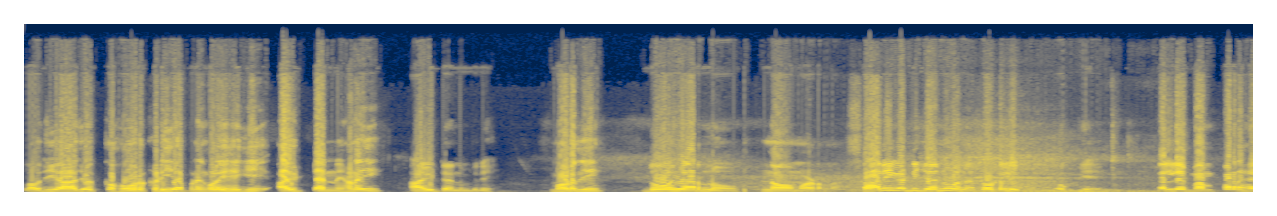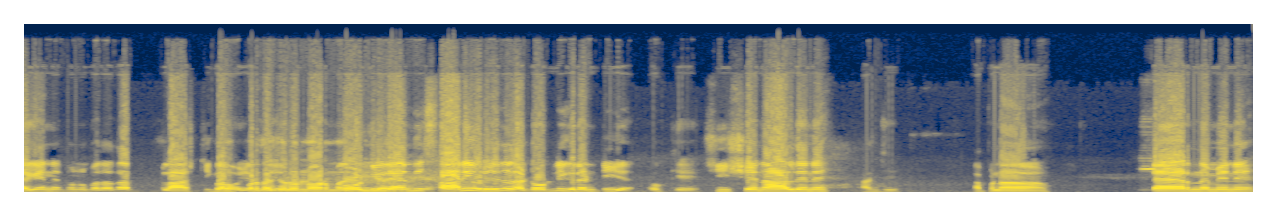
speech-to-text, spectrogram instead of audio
ਲਓ ਜੀ ਆਜੋ ਇੱਕ ਹੋਰ ਖੜੀ ਆਪਣੇ ਕੋਲ ਹੈਗੀ i10 ਹੈ ਨਾ ਜੀ? i10 ਵੀਰੇ। ਮਾਡਲ ਜੀ? 2009 9 ਮਾਡਲ ਆ। ਸਾਰੀ ਗੱਡੀ ਜੈਨੂਨ ਹੈ ਟੋਟਲੀ ਓਕੇ। ਕੱਲੇ ਬੰਪਰ ਹੈਗੇ ਨੇ ਤੁਹਾਨੂੰ ਪਤਾ ਤਾਂ ਪਲਾਸਟਿਕ ਹੋ ਬੰਪਰ ਤਾਂ ਚਲੋ ਨਾਰਮਲ ਬੋਡੀ ਲਾਈਨ ਦੀ ਸਾਰੀ ਓਰੀਜਨਲ ਹੈ ਟੋਟਲੀ ਗਾਰੰਟੀ ਹੈ ਓਕੇ। ਸ਼ੀਸ਼ੇ ਨਾਲ ਦੇ ਨੇ। ਹਾਂਜੀ। ਆਪਣਾ ਟਾਇਰ ਨਵੇਂ ਨੇ।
